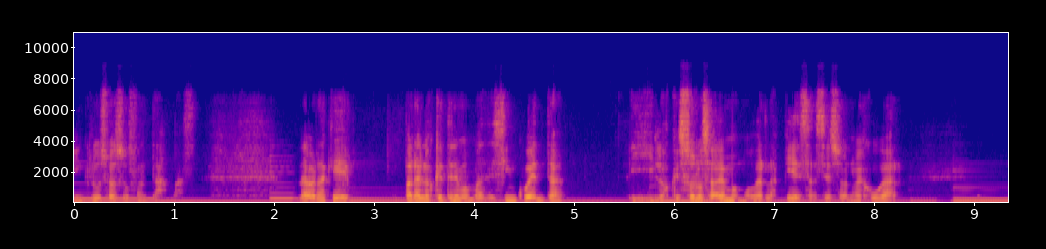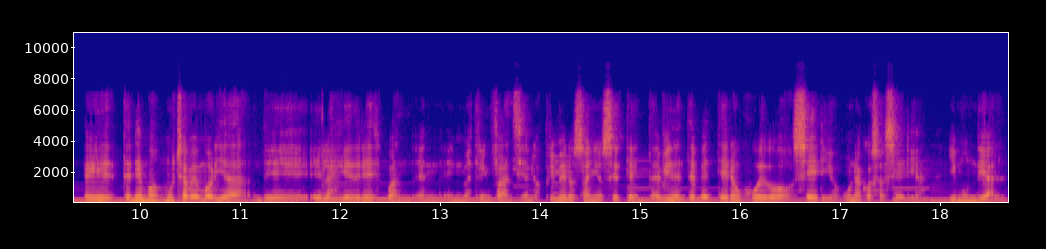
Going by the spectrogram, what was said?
incluso a sus fantasmas. La verdad que para los que tenemos más de 50 y los que solo sabemos mover las piezas, eso no es jugar, eh, tenemos mucha memoria del ajedrez en, nuestra infancia, en los primeros años 70. Evidentemente era un juego serio, una cosa seria y mundial,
